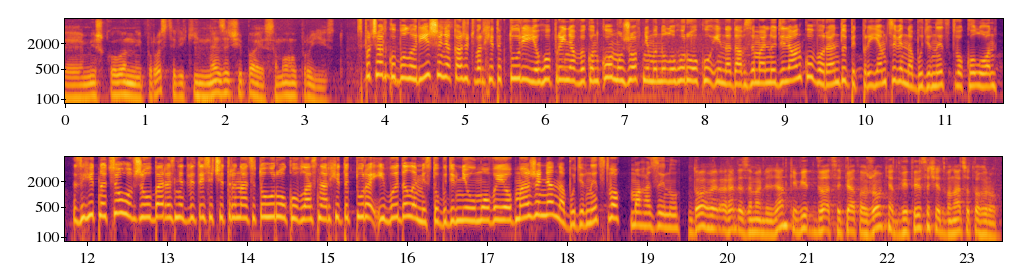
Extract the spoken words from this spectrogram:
е, міжколонний простір, який не зачіпає самого проїзду. Спочатку було рішення, кажуть в архітектурі. Його прийняв виконком у жовтні минулого року і надав земельну ділянку в оренду підприємцеві на будівництво колон. Згідно цього, вже у березні 2013 року власна архітектура і видала містобудівні умови і обмеження на будівництво магазину. Договір оренди земельної ділянки від 25 жовтня 2012 року.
